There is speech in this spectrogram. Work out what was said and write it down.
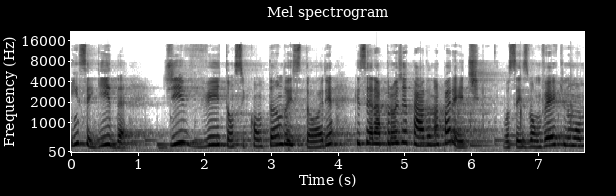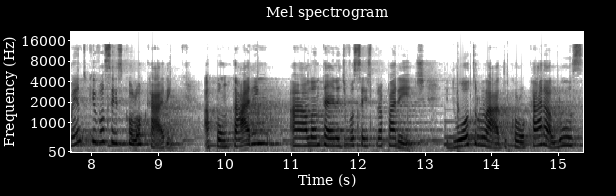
Em seguida, divirtam-se contando a história que será projetada na parede. Vocês vão ver que no momento que vocês colocarem, apontarem a lanterna de vocês para a parede e do outro lado colocar a luz,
